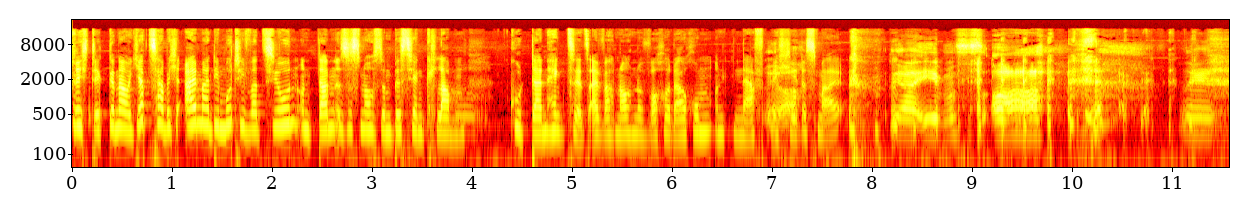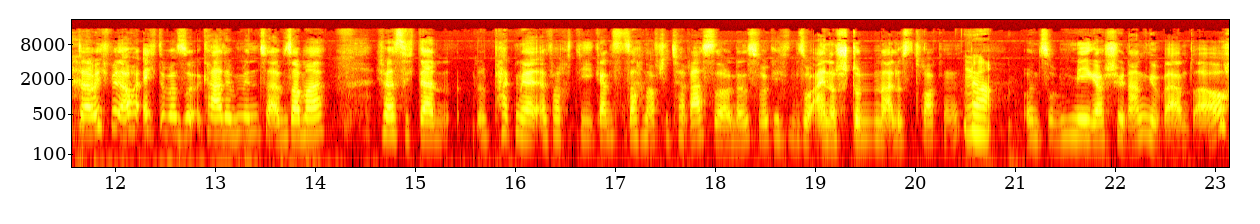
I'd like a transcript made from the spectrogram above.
Richtig, genau. Jetzt habe ich einmal die Motivation und dann ist es noch so ein bisschen klamm. Mhm. Gut, dann hängt es jetzt einfach noch eine Woche da rum und nervt mich ja. jedes Mal. Ja, eben. Es ist, oh. nee, da ich bin auch echt immer so, gerade im Winter, im Sommer, ich weiß nicht, dann packen wir einfach die ganzen Sachen auf die Terrasse und dann ist wirklich in so einer Stunde alles trocken. Ja und so mega schön angewärmt auch.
